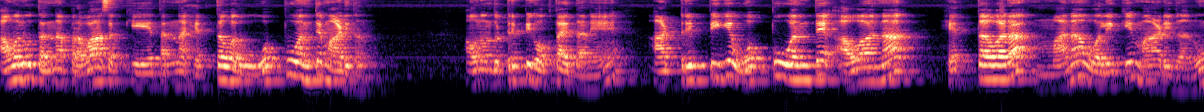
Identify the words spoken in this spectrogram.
ಅವನು ತನ್ನ ಪ್ರವಾಸಕ್ಕೆ, ತನ್ನ ಹೆತ್ತವರು ಒಪ್ಪುವಂತೆ ಮಾಡಿದನು. ಅವನೊಂದು ಟ್ರಿಪ್ಪಿಗೆ ಹೋಗ್ತಾ ಇದ್ದಾನೆ. ಆ ಟ್ರಿಪ್ಪಿಗೆ ಒಪ್ಪುವಂತೆ ಅವನ ಹೆತ್ತವರ ಮನವೊಲಿಕೆ ಮಾಡಿದನು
